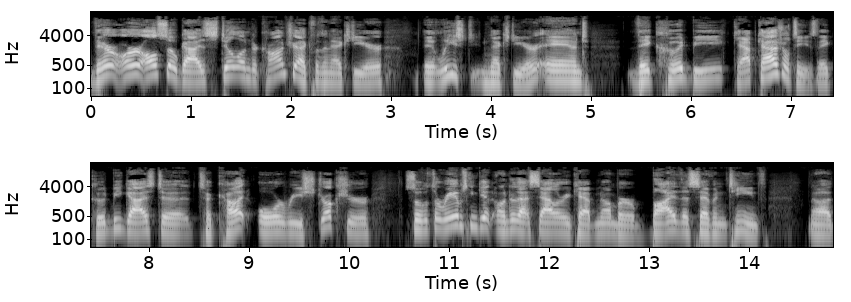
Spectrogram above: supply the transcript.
there are also guys still under contract for the next year, at least next year, and they could be cap casualties. They could be guys to to cut or restructure so that the Rams can get under that salary cap number by the 17th uh,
